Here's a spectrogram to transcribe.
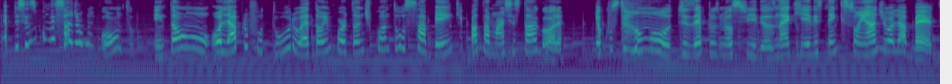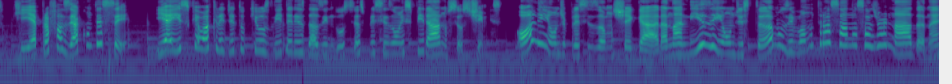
É preciso começar de algum ponto. Então, olhar para o futuro é tão importante quanto saber em que patamar se está agora. Eu costumo dizer para os meus filhos, né, que eles têm que sonhar de olho aberto, que é para fazer acontecer. E é isso que eu acredito que os líderes das indústrias precisam inspirar nos seus times. Olhem onde precisamos chegar, analisem onde estamos e vamos traçar nossa jornada, né?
